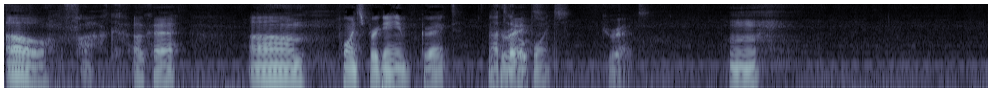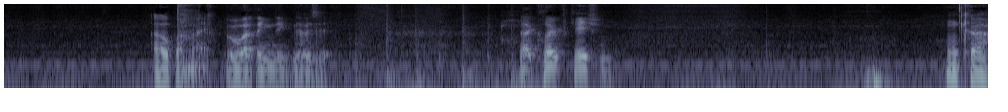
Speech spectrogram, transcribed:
Oh, fuck. Okay. Um. Points per game, correct? Not total points. Correct. mm, I hope I'm right. Oh, I think Nick knows it. That clarification. Okay.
